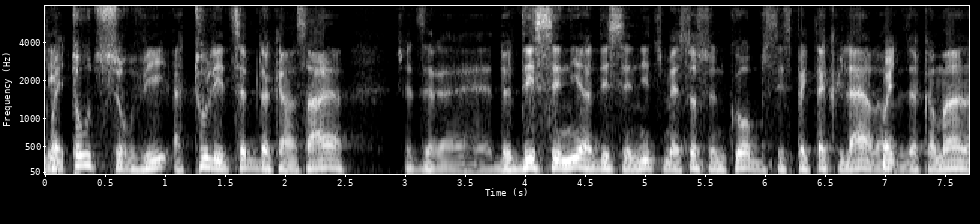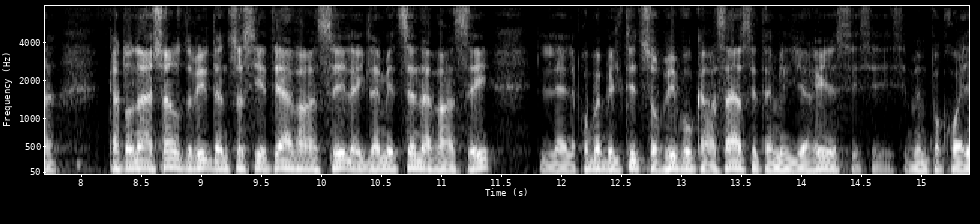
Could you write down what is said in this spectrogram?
Les taux de survie à tous les types de cancers, je veux dire, euh, de décennie en décennie, tu mets ça sur une courbe, c'est spectaculaire. Là. Je veux dire, comment, quand on a la chance de vivre dans une société avancée, là, avec de la médecine avancée, la, la probabilité de survivre au cancer s'est améliorée. C'est même pas croyable.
